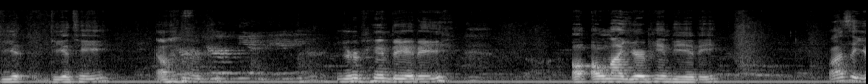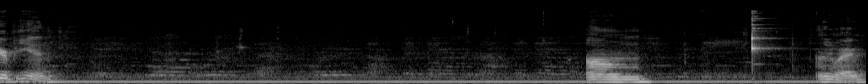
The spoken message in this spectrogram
de- deity. European deity. European deity. Oh, oh my European deity. Why is it European? Um. Anyway,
